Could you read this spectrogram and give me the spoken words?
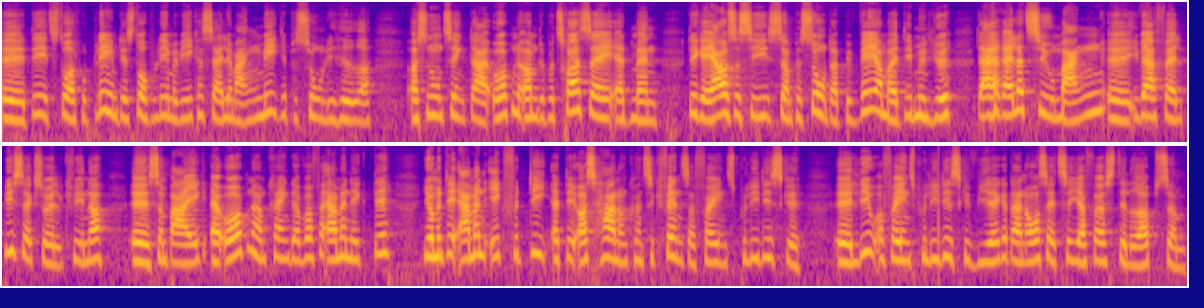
Øh, det er et stort problem. Det er et stort problem, at vi ikke har særlig mange mediepersonligheder og sådan nogle ting, der er åbne om det, på trods af, at man det kan jeg også sige, som person, der bevæger mig i det miljø, der er relativt mange, øh, i hvert fald biseksuelle kvinder, øh, som bare ikke er åbne omkring det. hvorfor er man ikke det? Jo, men det er man ikke, fordi at det også har nogle konsekvenser for ens politiske øh, liv og for ens politiske virke. Der er en årsag til, at jeg først stillede op som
